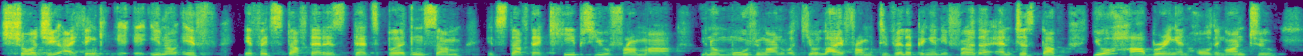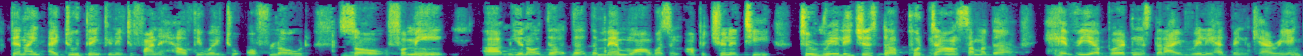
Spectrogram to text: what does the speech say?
Sure, G. I think you know if if it's stuff that is that's burdensome, it's stuff that keeps you from uh, you know moving on with your life, from developing any further, and just stuff you're harboring and holding on to. Then I I do think you need to find a healthy way to offload. Yeah. So for me, um, you know, the, the, the, memoir was an opportunity to really just uh, put down some of the heavier burdens that I really had been carrying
